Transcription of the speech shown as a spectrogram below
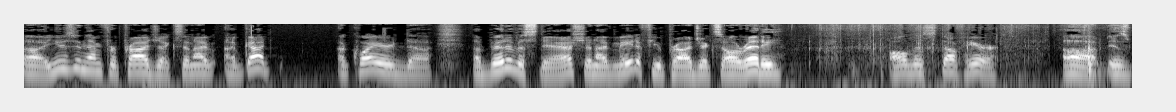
uh, using them for projects. And I've, I've got acquired uh, a bit of a stash and I've made a few projects already. All this stuff here uh, is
